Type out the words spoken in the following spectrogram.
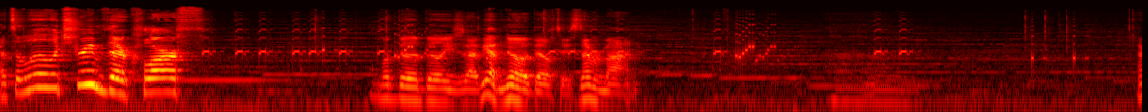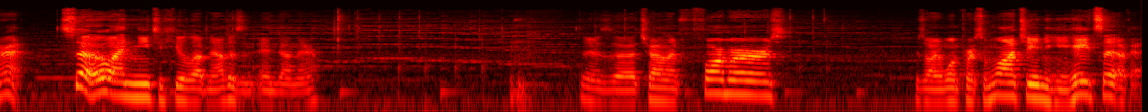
That's a little extreme there, Clarth. What abilities do you have? You have no abilities. Never mind. Um, Alright. So, I need to heal up now. There's an end down there. There's uh, Childline Performers. There's only one person watching. He hates it. Okay.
